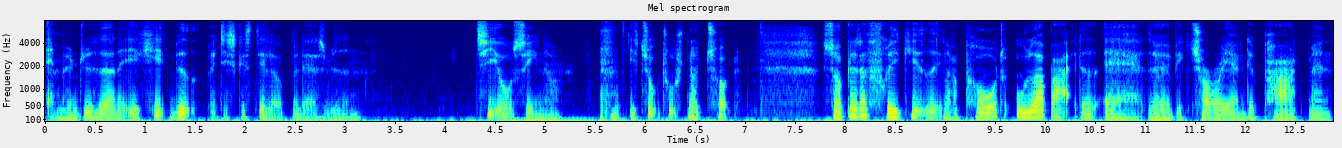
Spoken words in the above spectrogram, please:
at myndighederne ikke helt ved, hvad de skal stille op med deres viden. 10 år senere, i 2012, så blev der frigivet en rapport udarbejdet af The Victorian Department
